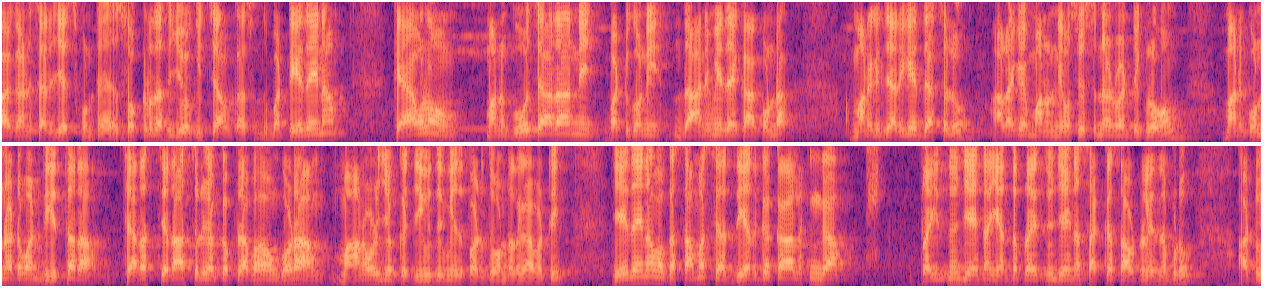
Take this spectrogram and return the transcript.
భాగాన్ని సరి చేసుకుంటే శుక్రదశ యోగించే అవకాశం ఉంది. బట్ ఏదైనా కేవలం మన గోచారాన్ని పట్టుకొని దాని మీదే కాకుండా మనకి జరిగే దశలు అలాగే మనం నివసిస్తున్నటువంటి గృహం మనకు ఉన్నటువంటి ఇతర చర స్థిరాస్తుల యొక్క ప్రభావం కూడా మానవుడి యొక్క జీవితం మీద పడుతూ ఉంటుంది కాబట్టి ఏదైనా ఒక సమస్య దీర్ఘకాలికంగా ప్రయత్నం చేసినా ఎంత ప్రయత్నం చేసినా సక్సెస్ అవటం లేనప్పుడు అటు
